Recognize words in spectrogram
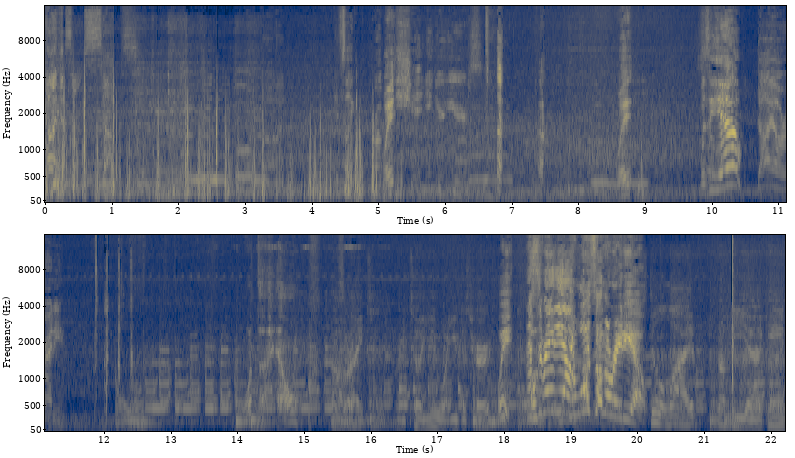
God, this song sucks. God. It's like rubbing Wait. shit in your ears. Wait. Was it you? Die already. What the hell? All right, let me tell you what you just heard. Wait. That's the radio! It was on the radio. Still alive from the uh, game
